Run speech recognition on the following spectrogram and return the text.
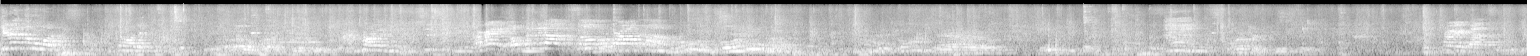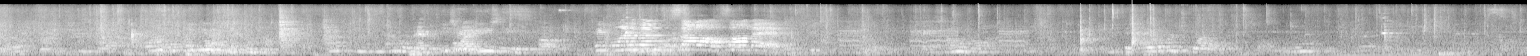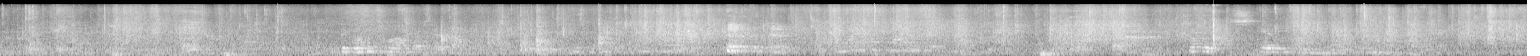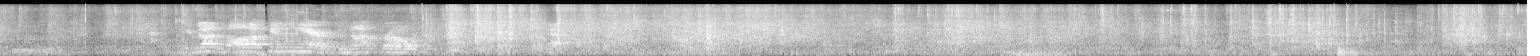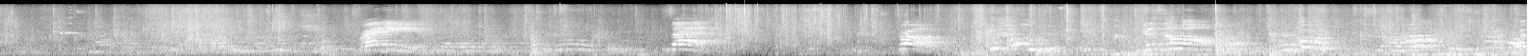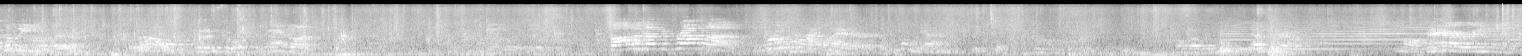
get it ones. Got it. Oh my you. All right, open it up. These. Pick one of them to solve. Solve it. It's over 12. They go to 12 upside down. You're done, ball it up, hand in the air. Do not throw. Yes. Ready. Set. Throw. Get a snowball. At the lead. Solve another problem. That's true. Oh, there, we're gonna finish.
